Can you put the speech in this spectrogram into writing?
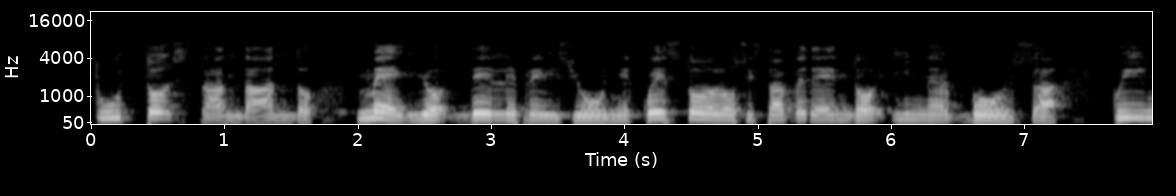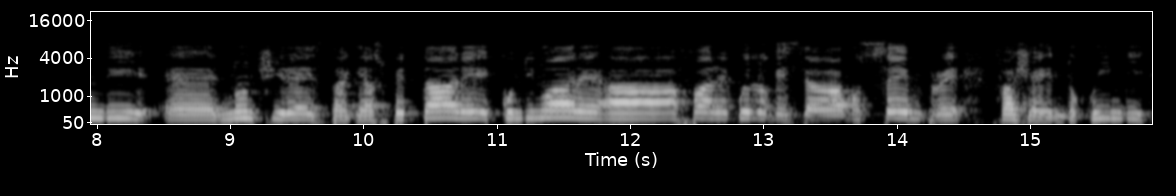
tutto sta andando meglio delle previsioni e questo lo si sta vedendo in borsa quindi eh, non ci resta che aspettare e continuare a fare quello che stavamo sempre facendo, quindi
